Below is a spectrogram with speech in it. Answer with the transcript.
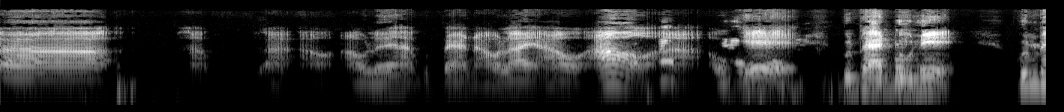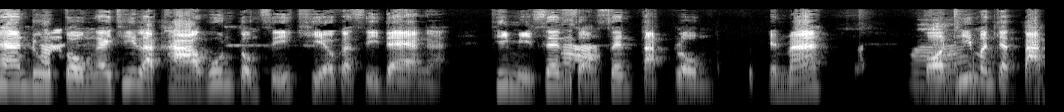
อ่าเอาเอาเลยฮะคุณแพนเอาอะไรเอาเอาอ่าโอเค คุณแพนดูนี่ คุณแพนดูตรงไอ้ที่ราคาหุ้นตรงสีเขียวกับสีแดงอะ ที่มีเส้นสองเส้นตัดลงเห็นไหมก่อนที่มันจะตัด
